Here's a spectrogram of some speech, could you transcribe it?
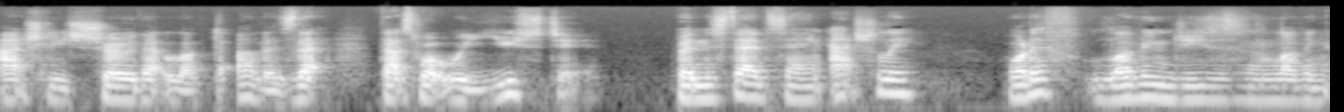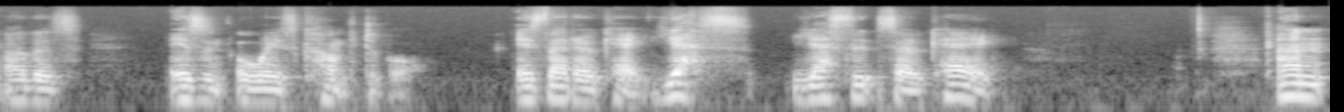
actually show that love to others. That That's what we're used to. But instead saying, actually, what if loving Jesus and loving others isn't always comfortable? Is that okay? Yes, yes, it's okay. And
